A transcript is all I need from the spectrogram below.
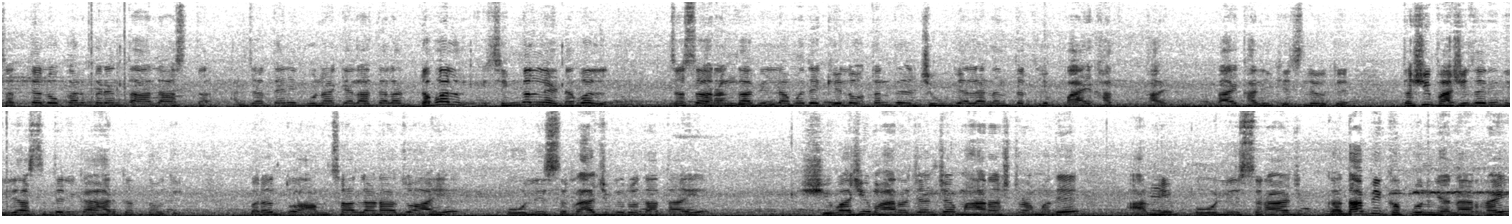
सत्य लोकांपर्यंत आलं असतं आणि जर त्याने गुन्हा केला त्याला डबल सिंगल नाही डबल जसं रंगाबिल्लामध्ये केलं होतं ना त्याचा जीव गेल्यानंतर ते पाय खात खा पाय खाली खेचले होते. तशी फाशी जरी दिली असती तरी काय हरकत नव्हती. परंतु आमचा लढा जो आहे पोलीस राज विरोधात आहे. शिवाजी महाराजांच्या महाराष्ट्रामध्ये आम्ही पोलीस राज कदापि खपून घेणार नाही.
